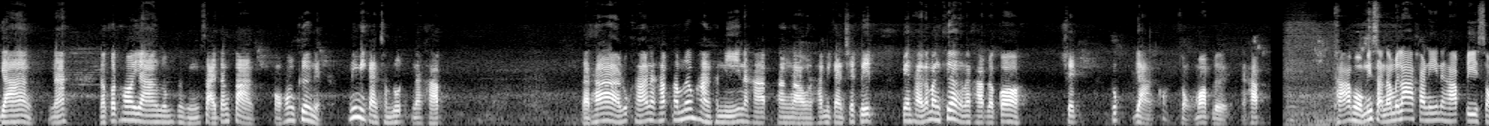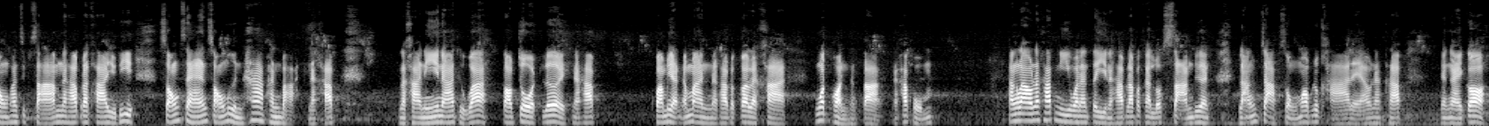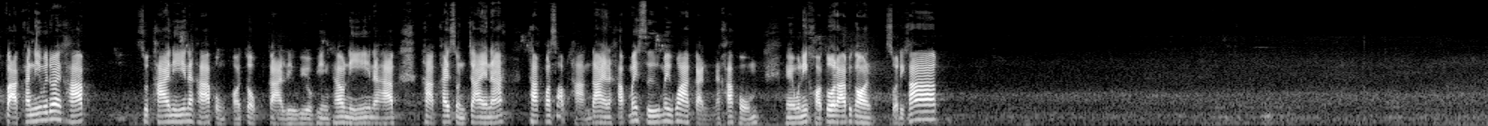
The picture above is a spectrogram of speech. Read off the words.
ยางนะ แล้วก็ท่อยางรวมถึงสายต่างๆ ของห้องเครื่องเนี่ยไม่มีการชำรุดนะครับ แต่ถ้าลูกค้านะครับทำเรื่องผ่านคันนี้นะครับ ทางเรานะครับมีการเช็คลิสต์เปลี่ยนถ่ายน้ำมันเครื่องนะครับ แล้วก็เช็คทุกอย่างก่อนส่งมอบเลยนะครับครับผมนิสสันอเมร่าคันนี้นะครับ ปี 2013 นะครับ ราคาอยู่ที่ 225,000 บาทนะครับ ราคานี้นะถือว่าตอบโจทย์เลยนะครับ ความประหยัดน้ำมันนะครับ แล้วก็ราคา งวดผ่อนต่างๆนะครับผมทางเรานะครับมีวารันตีนะครับรับประกันรถ 3 เดือน หลังจากส่งมอบลูกค้าแล้วนะครับยังไงก็ฝากคันนี้ไว้ด้วยครับ สุดท้ายนี้นะครับผมขอจบการรีวิวเพียงเท่านี้นะครับ หากใครสนใจนะ ทักมาสอบถามได้นะครับ ไม่ซื้อไม่ว่ากันนะครับผมไงวันนี้ขอตัวลาไปก่อน สวัสดีครับ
